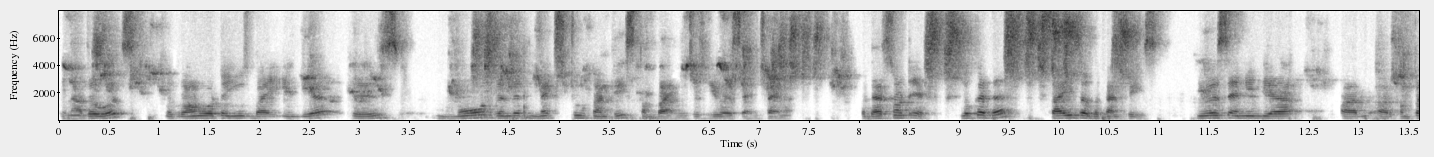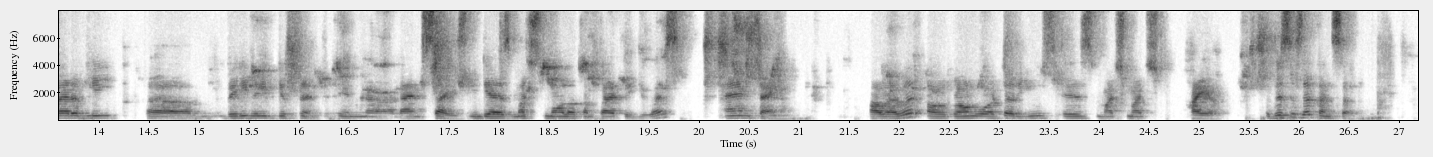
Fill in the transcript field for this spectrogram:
In other words, the groundwater used by India is more than the next two countries combined, which is US and China. But that's not it. Look at the size of the countries. US and India are, are comparably uh, very, very different in uh, land size. India is much smaller compared to US and China. However, our groundwater use is much, much higher. So this is a concern.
